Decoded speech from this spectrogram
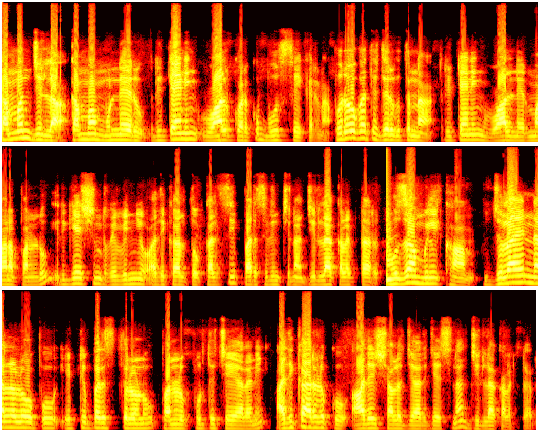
ఖమ్మం జిల్లా ఖమ్మం మున్నేరు రిటైనింగ్ వాల్ కొరకు భూ సేకరణ. పురోగతి జరుగుతున్న రిటైనింగ్ వాల్ నిర్మాణ పనులు ఇరిగేషన్ రెవెన్యూ అధికారులతో కలిసి పరిశీలించిన జిల్లా కలెక్టర్ ముజామిల్ ఖాన్ జులై నెలలోపు ఎట్టి పరిస్థితుల్లోనూ పనులు పూర్తి చేయాలని అధికారులకు ఆదేశాలు జారీ చేసిన జిల్లా collector.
